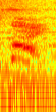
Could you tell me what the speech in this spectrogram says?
Fight!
